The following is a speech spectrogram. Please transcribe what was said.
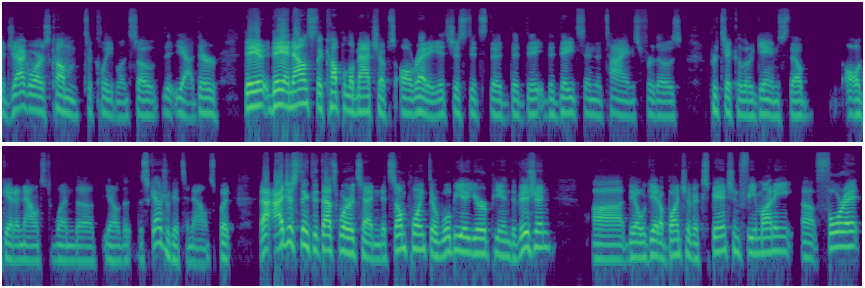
the Jaguars come to Cleveland. So yeah, they're they they announced a couple of matchups already. It's just it's the the the dates and the times for those particular games. They'll all get announced when the you know the, the schedule gets announced. But that, I just think that that's where it's heading. At some point, there will be a European division. Uh, they'll get a bunch of expansion fee money uh, for it.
